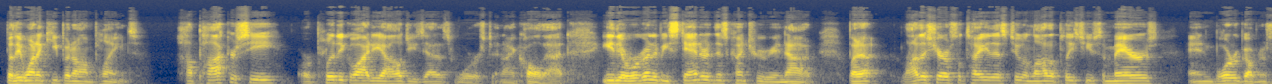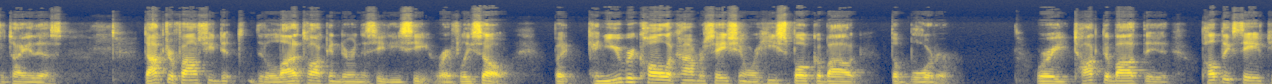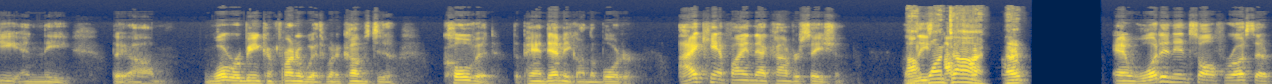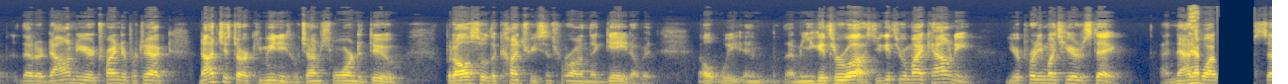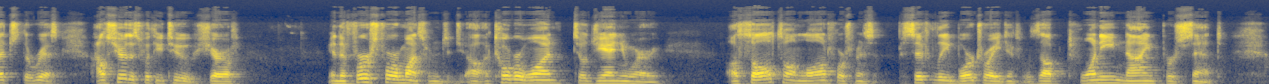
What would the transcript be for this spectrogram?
But they want to keep it on planes. Hypocrisy or political ideology is at its worst, and I call that. Either we're going to be standard in this country or not. But uh, a lot of the sheriffs will tell you this too, and a lot of the police chiefs and mayors and border governors will tell you this. Dr. Fauci did, did a lot of talking during the CDC, rightfully so. But can you recall a conversation where he spoke about the border, where he talked about the public safety and the the um, what we're being confronted with when it comes to COVID, the pandemic on the border? I can't find that conversation. Not one time. Nope. And what an insult for us that that are down here trying to protect not just our communities, which I'm sworn to do, but also the country since we're on the gate of it. Oh, we and I mean you get through us, you get through my county, you're pretty much here to stay. And that's yep. why such the risk. I'll share this with you too, Sheriff. In the first four months from uh, October 1 till January, assaults on law enforcement, specifically border agents, was up 29%.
